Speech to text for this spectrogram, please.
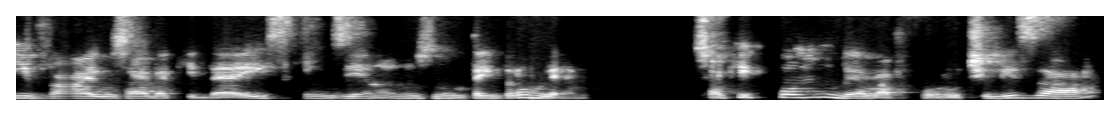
e vai usar daqui 10, 15 anos, não tem problema. Só que quando ela for utilizar,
